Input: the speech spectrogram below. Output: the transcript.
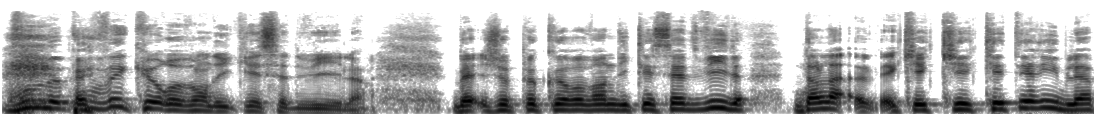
Vous ne pouvez que revendiquer cette ville. ben, je peux que revendiquer cette ville dans la, euh, qui, est- qui, est- qui est terrible, hein,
